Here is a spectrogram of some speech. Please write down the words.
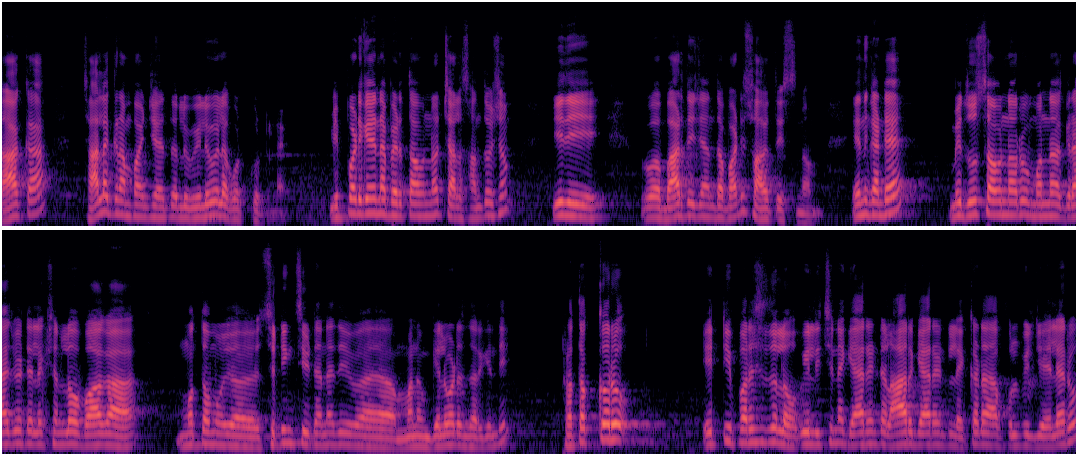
రాక చాలా గ్రామ పంచాయతీలు విలువల కొట్టుకుంటున్నాయి. ఇప్పటికైనా పెడతా ఉన్నారు చాలా సంతోషం. ఇది భారతీయ జనతా పార్టీ స్వాగతిస్తున్నాం. ఎందుకంటే మీరు చూస్తూ ఉన్నారు మొన్న గ్రాడ్యుయేట్ ఎలక్షన్లో బాగా మొత్తం సిట్టింగ్ సీట్ అనేది మనం గెలవడం జరిగింది. ప్రతి ఒక్కరూ ఎట్టి పరిస్థితుల్లో వీళ్ళు ఇచ్చిన గ్యారెంటీలు ఆరు గ్యారెంటీలు ఎక్కడ ఫుల్ఫిల్ చేయలేరు.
